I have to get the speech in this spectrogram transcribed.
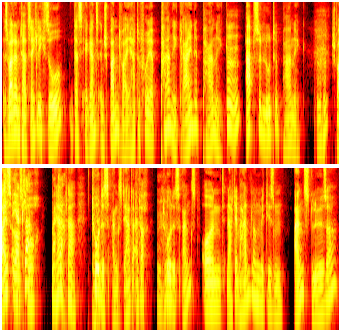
Es war dann tatsächlich so, dass er ganz entspannt war. Er hatte vorher Panik, reine Panik, mhm. absolute Panik. Mhm. Schweißausbruch. Ja, klar. ja, klar. Todesangst. Er hatte einfach mhm. Todesangst. Und nach der Behandlung mit diesem Angstlöser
